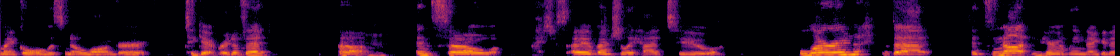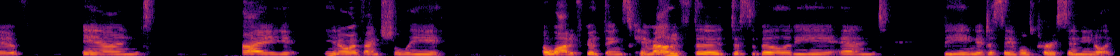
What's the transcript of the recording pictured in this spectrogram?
my goal was no longer to get rid of it um, mm-hmm. And so i just i eventually had to learn that it's not inherently negative. And i you know eventually a lot of good things came out of the disability and being a disabled person, you know, like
